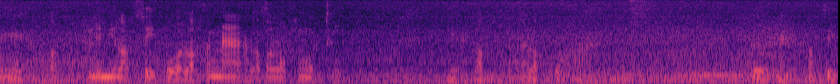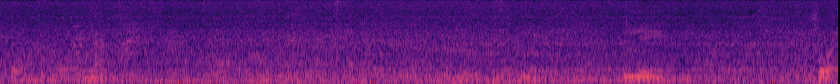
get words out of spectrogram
นี่ล็อกมันจะมีล็อกสี่ตัวล็อกข้างหน้า แล้วก็ล็อกข้างหลังนี่ล็อกซ้ายล็อกขวาเออไหมล็อกสี่ตัวข้างหน้านี่นี่ วย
